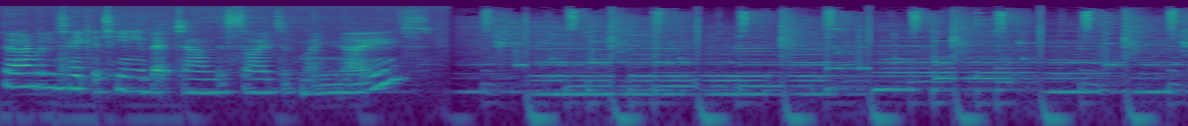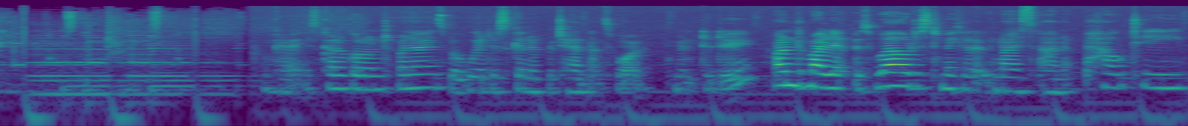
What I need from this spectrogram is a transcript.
Then I'm going to take a teeny bit down the sides of my nose. Kind of gone onto my nose, but we're just going to pretend that's what I meant to do. Under my lip as well, just to make it look nice and pouty.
